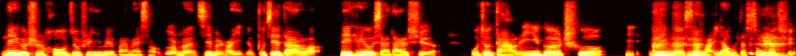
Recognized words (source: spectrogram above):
那个时候就是因为外卖小哥们基本上已经不接单了，那天又下大雪。我就打了一个车，那个想把药给他送过去，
